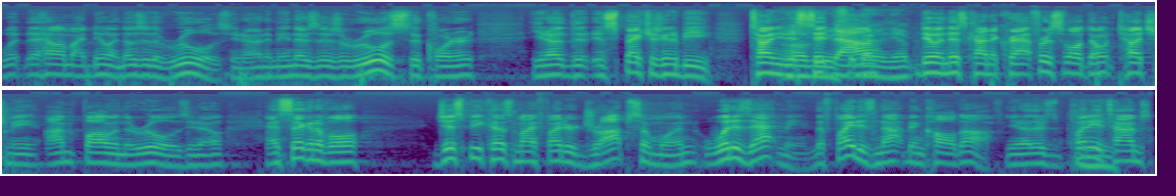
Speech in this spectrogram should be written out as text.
what the hell am I doing? Those are the rules, you know what I mean? There's there's a rules to the corner. You know, the inspector's going to be telling you to Oh, sit you sit down, down, yep. doing this kind of crap. First of all, don't touch me. I'm following the rules, you know. And second of all, just because my fighter drops someone, what does that mean? The fight has not been called off. You know, there's plenty Mm-hmm. of times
